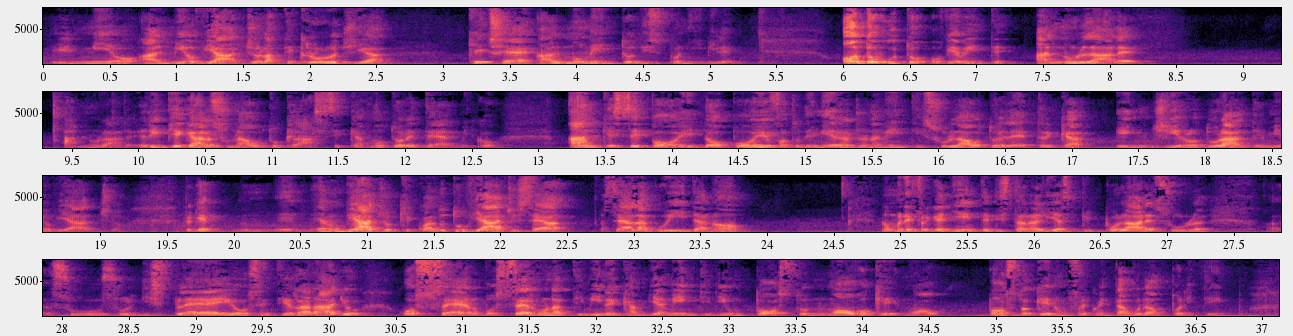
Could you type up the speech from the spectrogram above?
mio, al mio viaggio la tecnologia che c'è al momento disponibile. Ho dovuto ovviamente annullare annullare, ripiegare su un'auto classica, motore termico. Anche se poi dopo io ho fatto dei miei ragionamenti sull'auto elettrica in giro durante il mio viaggio. Perché mm, è un viaggio che quando tu viaggi, sei, a, sei alla guida, no? Non me ne frega niente di stare lì a spippolare sul, eh, su, sul display o sentire la radio, osservo, osservo un attimino i cambiamenti di un posto nuovo che, nuovo, posto che non frequentavo da un po' di tempo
